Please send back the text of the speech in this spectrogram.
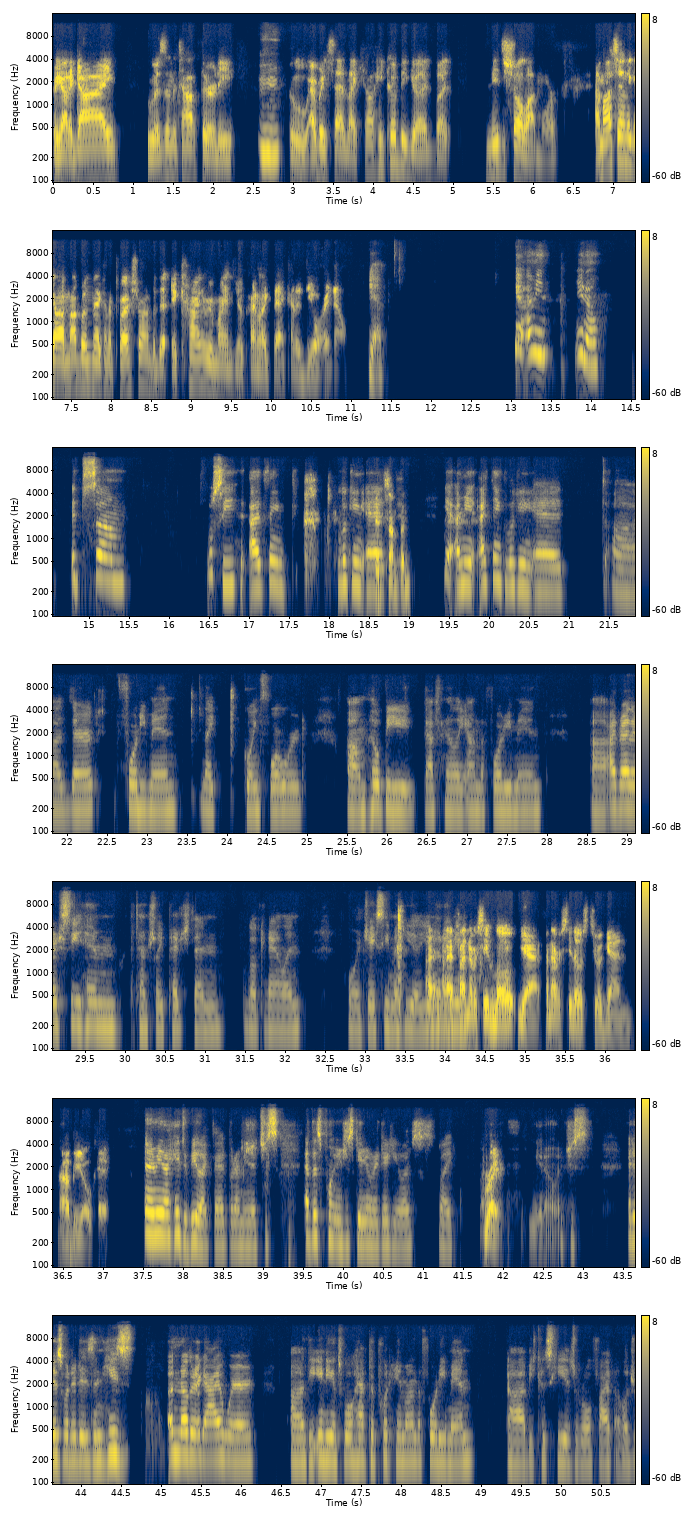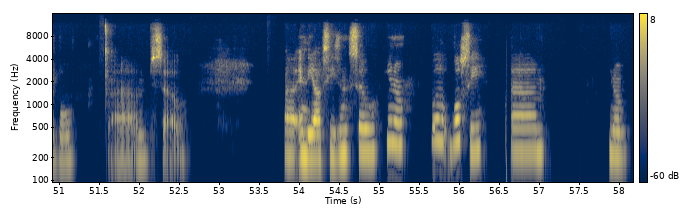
We got a guy who is in the top 30 Mhm. who everybody said like, oh, he could be good, but needs to show a lot more. I'm not saying the guy, I'm not putting that kind of pressure on, but that, it kind of reminds me of kind of like that kind of deal right now. Yeah. Yeah, I mean, you know, it's um, we'll see. I think looking at It's something. Yeah, I mean, I think looking at uh their 40 man like going forward, um he'll be definitely on the 40 man. Uh I'd rather see him potentially pitch than Logan Allen or JC Mejia, you know I, what I, I if I never see low, yeah, if I never see those two again, I'll be okay. And I mean, I hate to be like that, but I mean, it's just at this point it's just getting ridiculous. Like Right. you know, it just it is what it is and he's another guy where uh the Indians will have to put him on the 40 man uh because he is rule 5 eligible. Um so uh in the off season. So, you know, we'll we'll see. Um you know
